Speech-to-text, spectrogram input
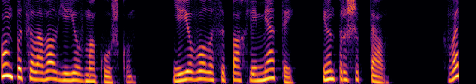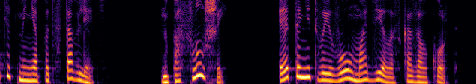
Он поцеловал ее в макушку. Ее волосы пахли мятой, и он прошептал. «Хватит меня подставлять». «Ну послушай». «Это не твоего ума дело», — сказал Корт.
